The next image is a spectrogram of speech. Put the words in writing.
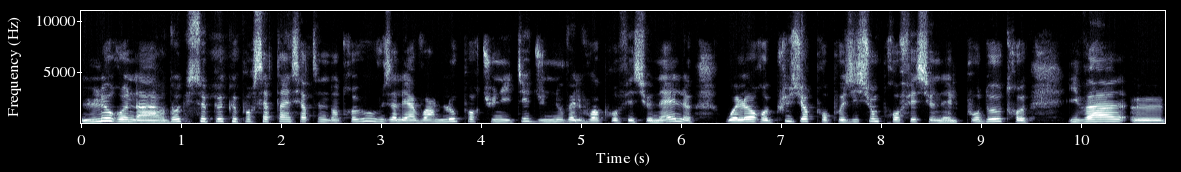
le renard. Donc il se peut que pour certains et certaines d'entre vous, vous allez avoir l'opportunité d'une nouvelle voie professionnelle ou alors, heu, plusieurs propositions professionnelles. Pour d'autres, il va, peut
